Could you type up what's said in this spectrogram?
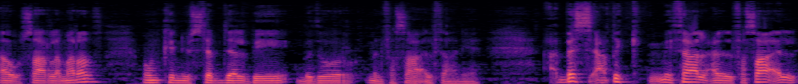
أو صار له مرض ممكن يستبدل ببذور من فصائل ثانية. بس أعطيك مثال على الفصائل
